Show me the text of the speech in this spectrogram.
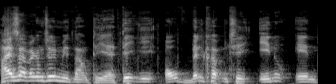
Hej så, velkommen til. Mit navn det er DG, og velkommen til endnu en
